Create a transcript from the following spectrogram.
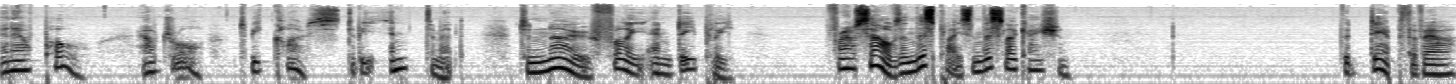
and our pull, our draw to be close, to be intimate, to know fully and deeply for ourselves in this place, in this location, the depth of our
